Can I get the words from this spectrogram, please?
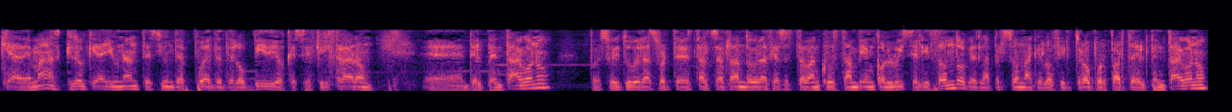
que además creo que hay un antes y un después desde los vídeos que se filtraron eh, del Pentágono. Pues hoy tuve la suerte de estar charlando, gracias a Esteban Cruz, también con Luis Elizondo, que es la persona que lo filtró por parte del Pentágono.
